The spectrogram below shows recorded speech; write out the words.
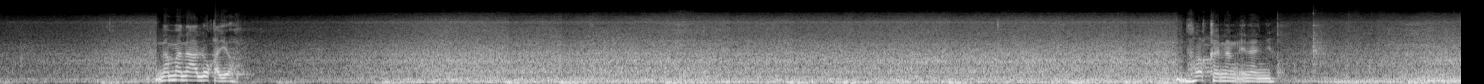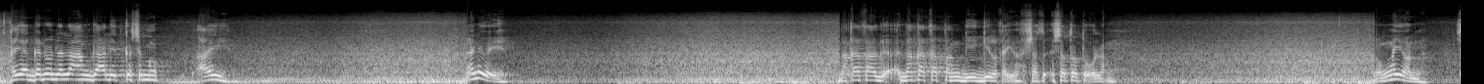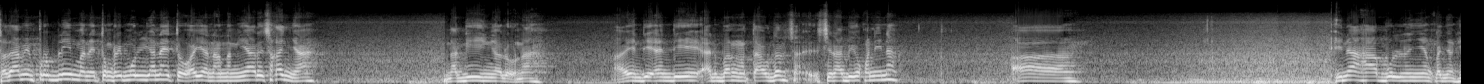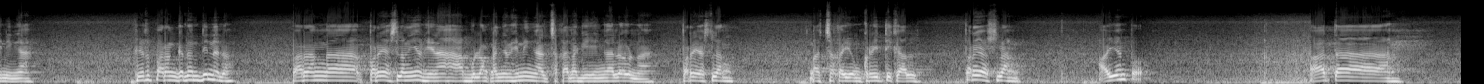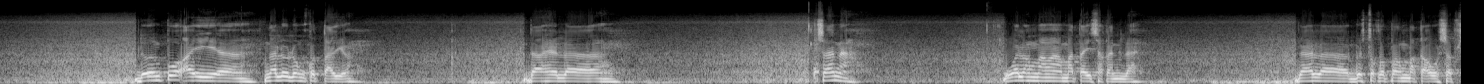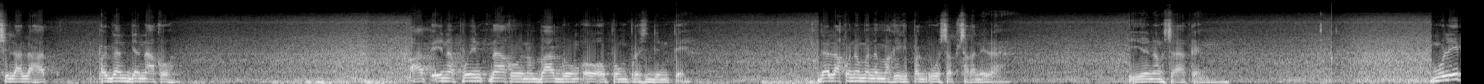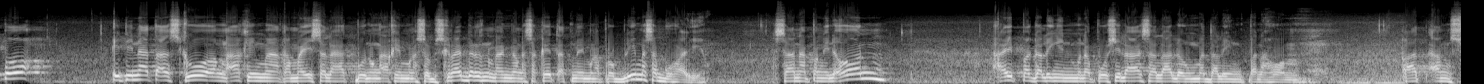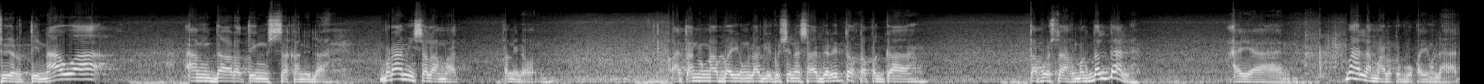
na manalo kayo. Buhok ka ng ina nyo. Kaya ganun na lang ang galit ko sa mga... Ay. Anyway. Nakaka, nakakapanggigil kayo sa, sa totoo lang. So ngayon, sa daming problema na itong Remulla na ito, ayan, ang nangyari sa kanya, naghihingalo na. Ay, hindi, hindi, ano bang tawag doon? Sinabi ko kanina. Ah, hinahabol na niya ang kanyang hininga. Pero parang ganun din, ano? Parang ah, parehas lang yun. Hinahabol ang kanyang hininga at saka naghihingalo na. Parehas lang. At saka yung critical, parehas lang. Ayun po. At ah, doon po ay ah, nalulungkot tayo. Dahil ah, sana walang mamamatay sa kanila. Dahil ah, gusto ko pang makausap sila lahat pag nandyan ako. At inappoint na ako ng bagong oopong presidente. Dahil ako naman ang makikipag-usap sa kanila. Iyon ang sa akin. Muli po, itinataas ko ang aking mga kamay sa lahat po ng aking mga subscribers na may mga sakit at may mga problema sa buhay. Sana Panginoon, ay pagalingin mo na po sila sa lalong madaling panahon. At ang swerte nawa ang darating sa kanila. Maraming salamat, Panginoon. At ano nga ba yung lagi ko sinasabi rito kapag ka tapos na ako magdaldal? Ayan. Mahal na mahal ko po kayong lahat.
